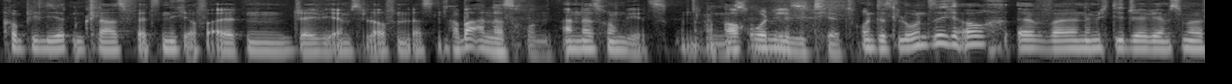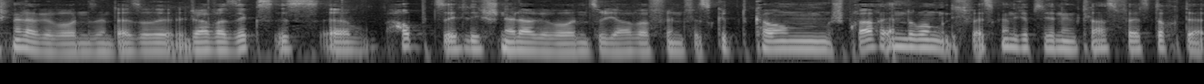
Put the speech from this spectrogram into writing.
kompilierten Class-Files nicht auf alten JVMs laufen lassen. Aber andersrum. Andersrum geht's. Genau. Andersrum Auch unlimitiert. Und es lohnt sich auch, äh, weil nämlich die JVMs immer schneller geworden sind. Also Java 6 ist äh, hauptsächlich schneller geworden zu Java 5. Es gibt kaum Sprachänderungen und ich weiß gar nicht, ob sie in den Class-Files, doch, da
